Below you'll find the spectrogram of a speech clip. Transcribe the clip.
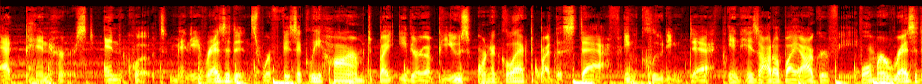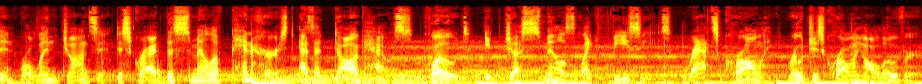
at Pennhurst. End quote. Many residents were physically harmed by either abuse or neglect by the staff, including death. In his autobiography, former resident Roland Johnson described the smell of Pennhurst as a doghouse. Quote, it just smells like feces, rats crawling, roaches crawling all over,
